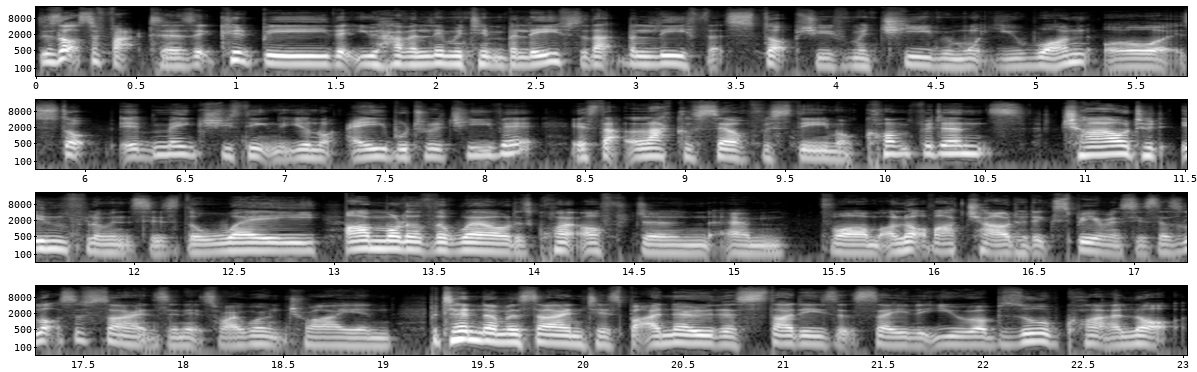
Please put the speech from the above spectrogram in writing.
There's lots of factors. It could be that you have a limiting belief, so that belief that stops you from achieving what you want, or it stop it makes you think that you're not able to achieve it. It's that lack of self-esteem or confidence. Childhood influences the way our model of the world is quite often um, from a lot of our childhood experiences. There's lots of science in it, so I won't try and pretend I'm a scientist, but I know there's studies that say that you absorb quite a lot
